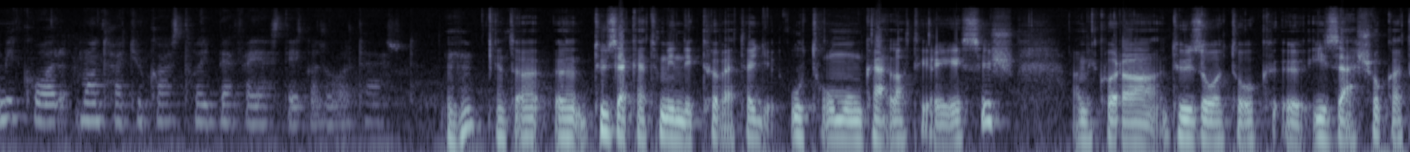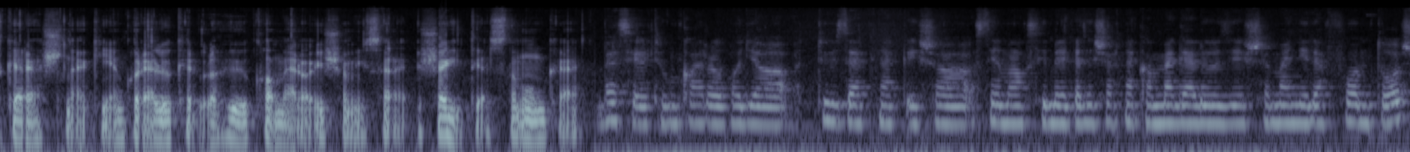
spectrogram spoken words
mikor mondhatjuk azt, hogy befejezték az oltást? Uh-huh. A, tüzeket mindig követ egy utómunkálati rész is, amikor a tűzoltók izásokat keresnek, ilyenkor előkerül a hőkamera is, ami segíti ezt a munkát. Beszéltünk arról, hogy a tűzeknek és a szénmonoxid mérgezéseknek a megelőzése mennyire fontos.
